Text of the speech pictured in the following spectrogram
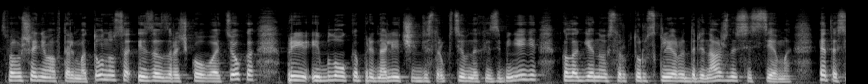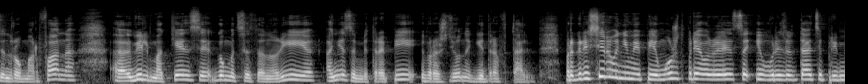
с повышением офтальмотонуса из-за зрачкового отека при, и блока при наличии деструктивных изменений коллагеновых структур склеры дренажной системы. Это синдром Марфана, э, Виль-Маккензи, гомоцитонурия, анизометропия и врожденный гидрофтальм. Прогрессирование миопии может проявляться и в результате применения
